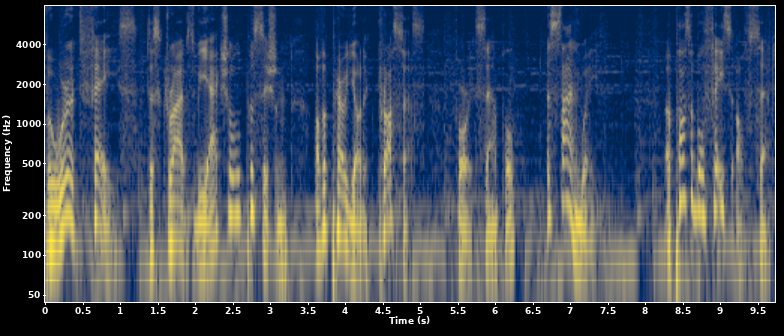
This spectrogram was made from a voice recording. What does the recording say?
The word phase describes the actual position of a periodic process, for example, a sine wave. A possible phase offset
